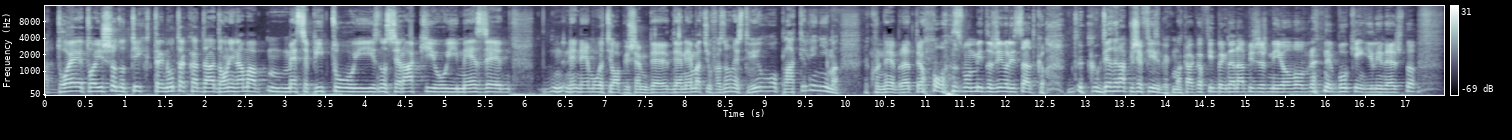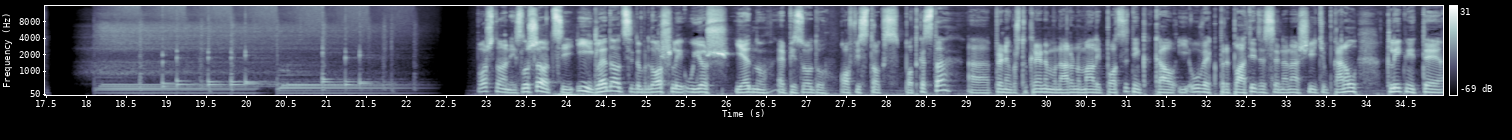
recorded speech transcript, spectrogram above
Ma to je, to je išlo do tih trenutaka da, da oni nama mese pitu i iznose rakiju i meze, ne, ne mogu da ti opišem, gde, gde Nemac u fazonu, jeste vi ovo platili njima? Rekao, ne, brate, ovo smo mi doživali sad, kao, gde da napiše feedback? Ma kakav feedback da napišeš ni ovo, ne booking ili nešto? Poštovani slušalci i gledaoci, dobrodošli u još jednu epizodu Office Talks podcasta. Pre nego što krenemo, naravno mali podsjetnik, kao i uvek, preplatite se na naš YouTube kanal, kliknite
